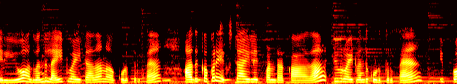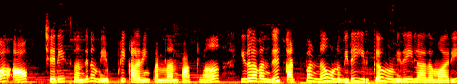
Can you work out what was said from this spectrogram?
தெரியும் அது வந்து லைட் ஒயிட்டாக தான் நான் கொடுத்துருப்பேன். அதுக்கப்புறம் எக்ஸ்ட்ரா ஹைலைட் பண்ணுறக்காக தான் பியூர் ஒயிட் வந்து கொடுத்துருப்பேன். இப்போ ஆஃப் செரிஸ் வந்து நம்ம எப்படி கலரிங் பண்ணலான்னு பார்க்கலாம் இதில் வந்து கட் பண்ண ஒன்று விதை இருக்க ஒன்று விதை இல்லாத மாதிரி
